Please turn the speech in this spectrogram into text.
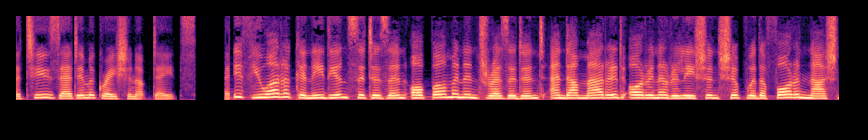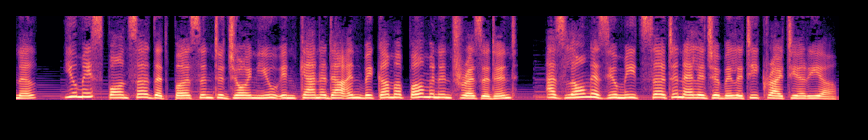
A2Z Immigration Updates. If you are a Canadian citizen or permanent resident and are married or in a relationship with a foreign national, you may sponsor that person to join you in Canada and become a permanent resident, as long as you meet certain eligibility criteria.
